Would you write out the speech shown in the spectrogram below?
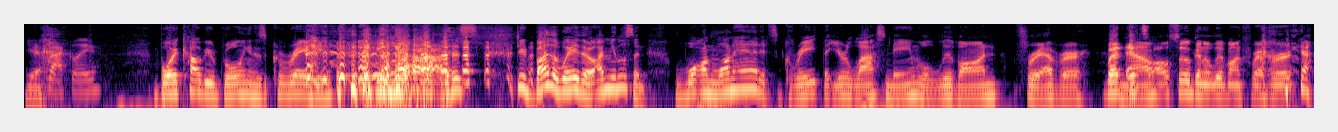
yeah. Exactly. Boycott will be rolling in his grave. if he knew about this. Dude, by the way, though, I mean, listen. On one hand, it's great that your last name will live on forever. But now. it's also going to live on forever Yeah.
